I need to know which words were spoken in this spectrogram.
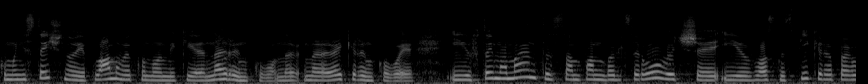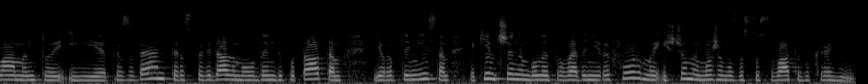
комуністичної планової економіки на ринкову, на, на рейки ринкової. І в той момент сам пан Бальцерович і власне спікери парламенту і президент розповідали молодим депутатам, єврооптимістам, яким чином були проведені реформи і що ми можемо застосувати в Україні.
